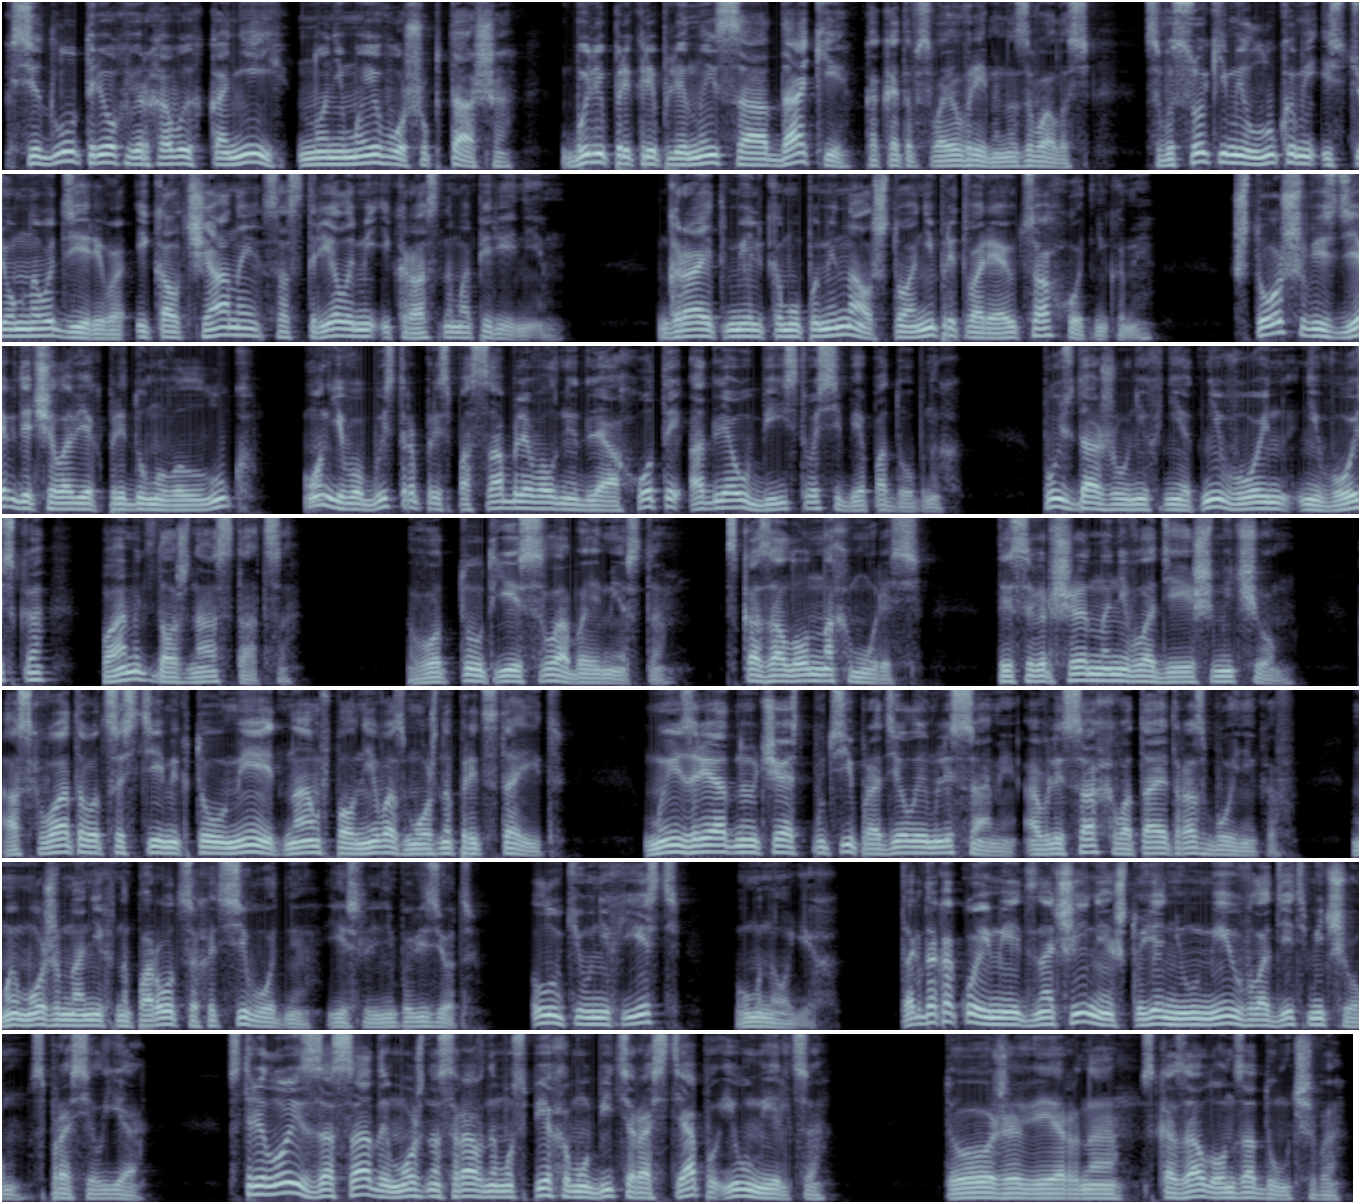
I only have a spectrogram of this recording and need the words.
К седлу трех верховых коней, но не моего шупташа, были прикреплены саадаки, как это в свое время называлось, с высокими луками из темного дерева и колчаны со стрелами и красным оперением. Грайт мельком упоминал, что они притворяются охотниками. Что ж, везде, где человек придумывал лук, он его быстро приспосабливал не для охоты, а для убийства себе подобных. Пусть даже у них нет ни войн, ни войска, память должна остаться. «Вот тут есть слабое место», — сказал он, нахмурясь. «Ты совершенно не владеешь мечом. А схватываться с теми, кто умеет, нам вполне возможно предстоит. Мы изрядную часть пути проделаем лесами, а в лесах хватает разбойников. Мы можем на них напороться хоть сегодня, если не повезет. Луки у них есть? У многих. «Тогда какое имеет значение, что я не умею владеть мечом?» — спросил я. «Стрелой из засады можно с равным успехом убить растяпу и умельца». «Тоже верно», — сказал он задумчиво.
